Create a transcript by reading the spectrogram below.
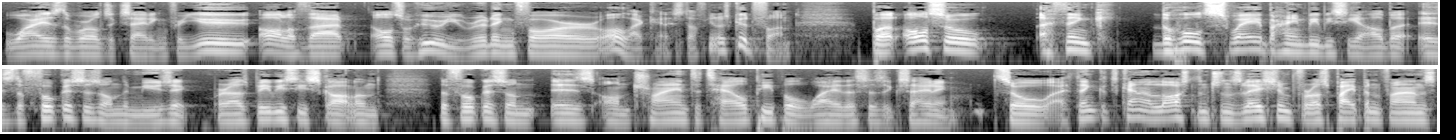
why is the world exciting for you? All of that. Also, who are you rooting for? All that kind of stuff. You know, it's good fun. But also, I think the whole sway behind BBC Alba is the focus is on the music, whereas BBC Scotland, the focus on is on trying to tell people why this is exciting. So I think it's kind of lost in translation for us piping fans.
